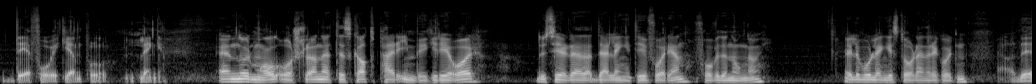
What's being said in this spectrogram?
Det får vi ikke igjen på lenge. En normal årslønn etter skatt per innbygger i år. Du sier det, det er lenge til vi får igjen. Får vi det noen gang? Eller hvor lenge står den rekorden? Ja, det,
